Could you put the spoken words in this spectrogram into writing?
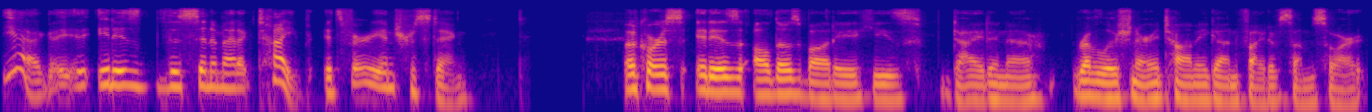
yeah, it, it is the cinematic type. It's very interesting. Of course, it is Aldo's body. He's died in a revolutionary Tommy gun fight of some sort.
